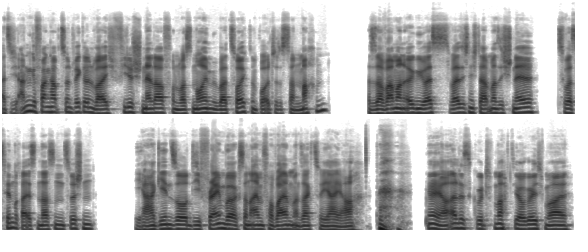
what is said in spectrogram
als ich angefangen habe zu entwickeln, war ich viel schneller von was Neuem überzeugt und wollte das dann machen. Also da war man irgendwie, weiß, weiß ich nicht, da hat man sich schnell zu was hinreißen lassen. Zwischen, ja, gehen so die Frameworks an einem vorbei und man sagt so, ja, ja. ja, ja, alles gut, macht ihr ruhig mal.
